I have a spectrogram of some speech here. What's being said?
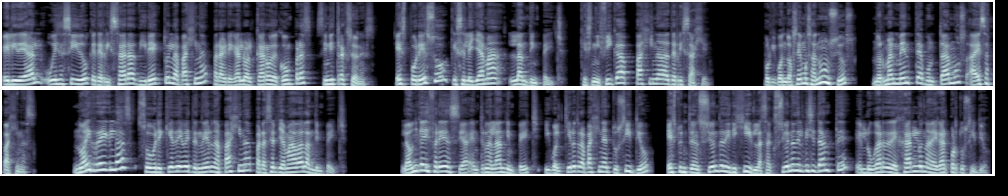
el ideal hubiese sido que aterrizara directo en la página para agregarlo al carro de compras sin distracciones. Es por eso que se le llama landing page, que significa página de aterrizaje. Porque cuando hacemos anuncios, normalmente apuntamos a esas páginas. No hay reglas sobre qué debe tener una página para ser llamada landing page. La única diferencia entre una landing page y cualquier otra página en tu sitio es tu intención de dirigir las acciones del visitante en lugar de dejarlo navegar por tu sitio.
